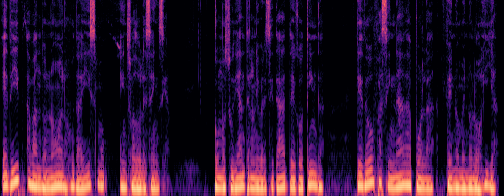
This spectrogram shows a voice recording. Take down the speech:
Edith abandonó el judaísmo en su adolescencia. Como estudiante en la Universidad de Gotinga, quedó fascinada por la fenomenología,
